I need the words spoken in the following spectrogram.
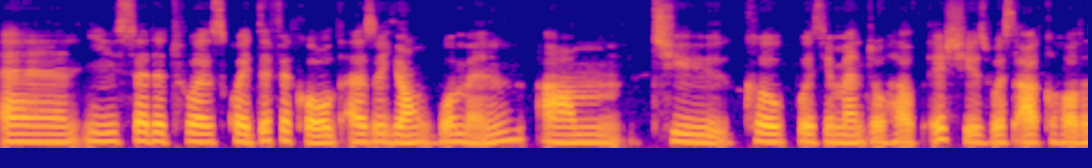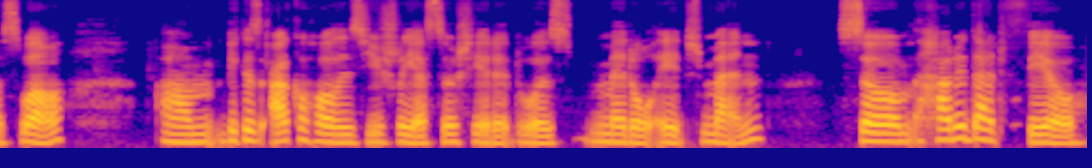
and you said it was quite difficult as a young woman um, to cope with your mental health issues with alcohol as well, um, because alcohol is usually associated with middle aged men. So, how did that feel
